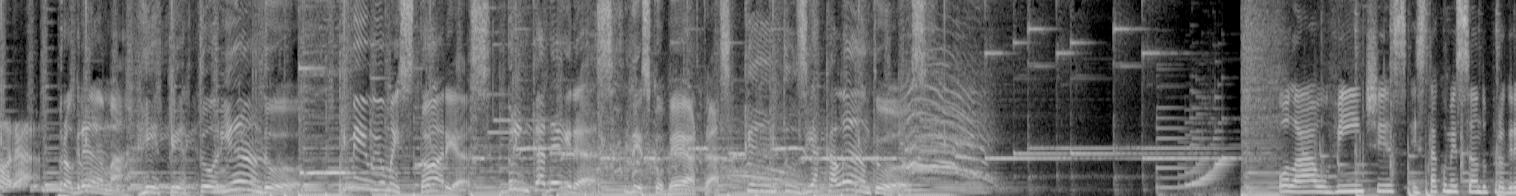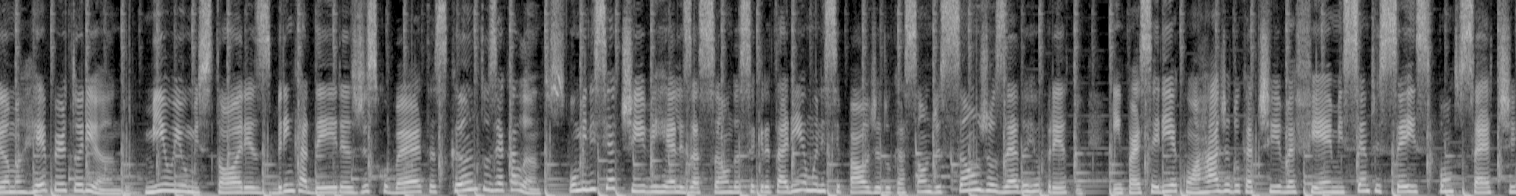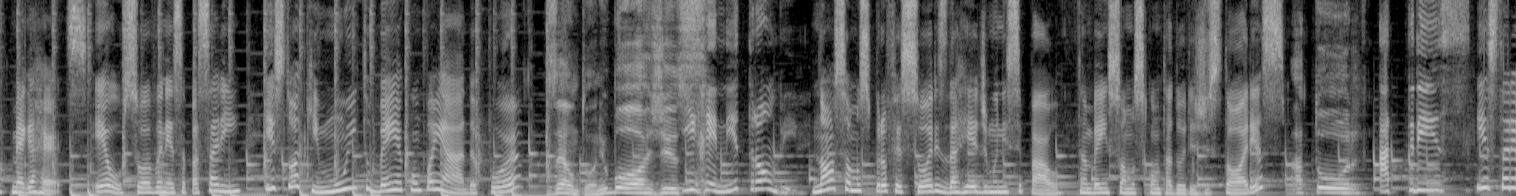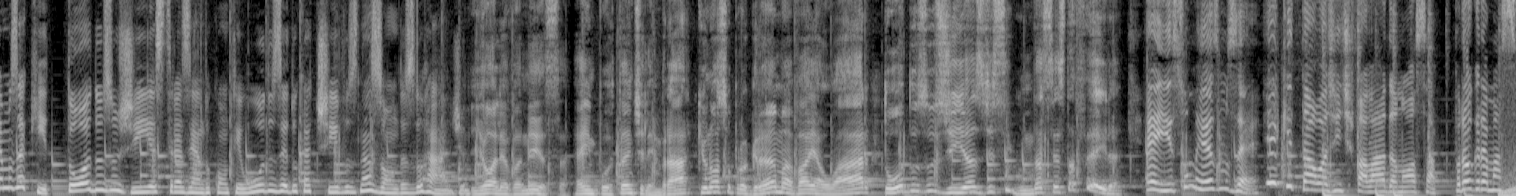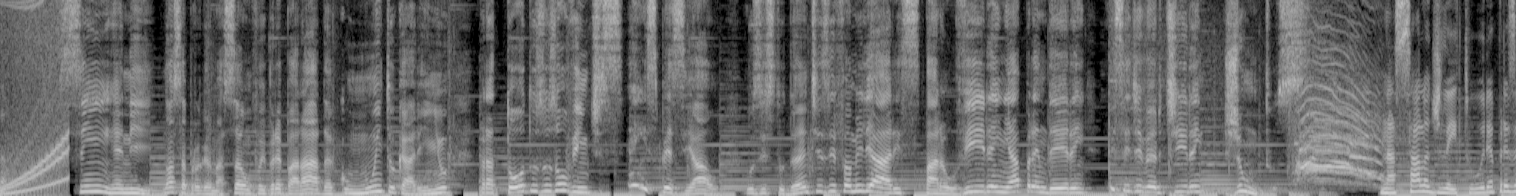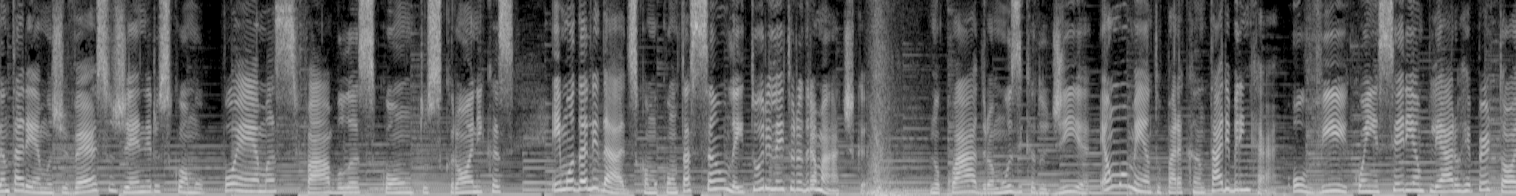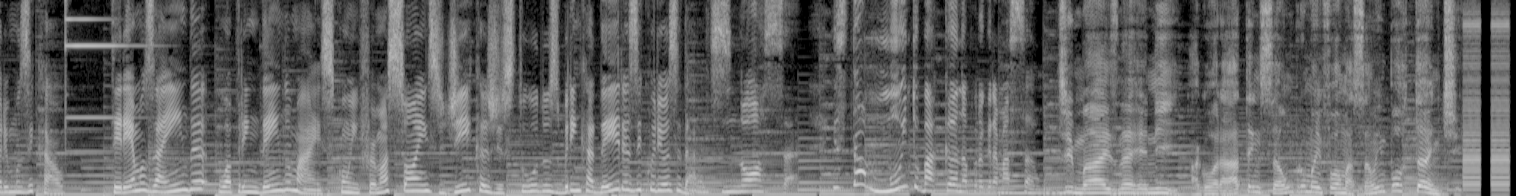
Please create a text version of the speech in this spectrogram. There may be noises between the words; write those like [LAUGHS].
agora. Programa Repertoriando. Mil e uma histórias, brincadeiras, descobertas, cantos e acalantos. Olá, ouvintes! Está começando o programa Repertoriando. Mil e uma histórias, brincadeiras, descobertas, cantos e acalantos. Uma iniciativa e realização da Secretaria Municipal de Educação de São José do Rio Preto, em parceria com a Rádio Educativa FM 106.7 MHz. Eu sou a Vanessa Passarim e estou aqui muito bem acompanhada por Zé Antônio Borges e Reni Trombi. Nós somos professores da rede municipal. Também somos contadores de histórias, ator, atriz e estaremos aqui todos os dias trazendo conteúdos educativos nas ondas do rádio. E olha, Vanessa, é importante lembrar que o nosso programa vai ao ar todos os dias de segunda a sexta-feira. É isso mesmo, Zé. E que tal a gente falar da nossa programação? Sim, Reni, nossa programação foi preparada com muito carinho para todos os ouvintes, em especial os estudantes e familiares, para ouvirem, aprenderem e se divertirem juntos. Na sala de leitura apresentaremos diversos gêneros como poemas, fábulas, contos, crônicas, em modalidades como contação, leitura e leitura dramática. No quadro A Música do Dia é um momento para cantar e brincar, ouvir, conhecer e ampliar o repertório musical. Teremos ainda o Aprendendo Mais, com informações, dicas de estudos, brincadeiras e curiosidades. Nossa, está muito bacana a programação. Demais, né, Reni? Agora atenção para uma informação importante.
